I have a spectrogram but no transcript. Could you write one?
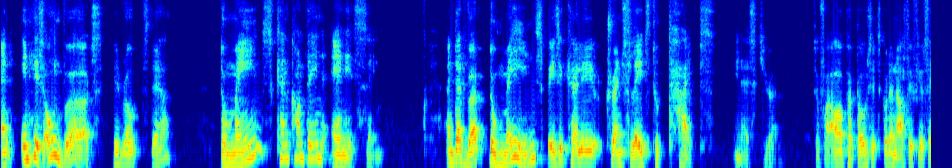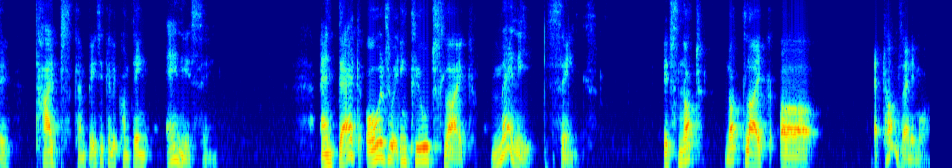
And in his own words, he wrote there, domains can contain anything. And that word domains basically translates to types in SQL. So for our purpose, it's good enough if you say types can basically contain anything. And that also includes like many things. It's not, not like uh, atoms anymore.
